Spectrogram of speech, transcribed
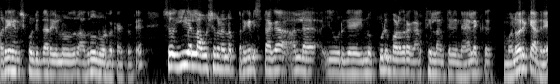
ಪರಿಹರಿಸಿಕೊಂಡಿದ್ದಾರೆ ಇಲ್ಲೋದನ್ನು ಅದನ್ನು ನೋಡಬೇಕಾಗ್ತದೆ. ಸೊ ಈ ಎಲ್ಲ ಅಂಶಗಳನ್ನು ಪರಿಗಣಿಸಿದಾಗ ಅಲ್ಲ ಇವ್ರಿಗೆ ಇನ್ನು ಕೂಡಿ ಬಾಳೋದ್ರಾಗ ಅರ್ಥ ಇಲ್ಲ ಅಂತೇಳಿ ನ್ಯಾಯಾಲಯಕ್ಕೆ ಮನವರಿಕೆ ಆದರೆ,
